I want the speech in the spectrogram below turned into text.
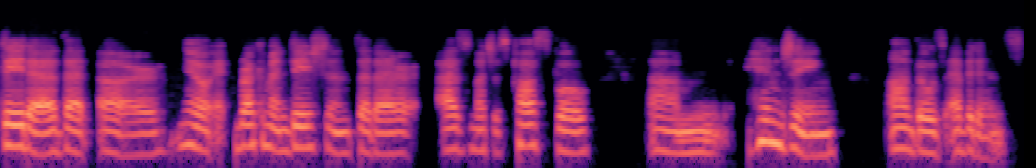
data that are, you know, recommendations that are as much as possible um, hinging on those evidence.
